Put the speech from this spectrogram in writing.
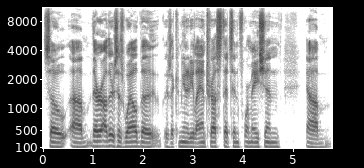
So um, there are others as well. The, there's a community land trust that's in formation. Um,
